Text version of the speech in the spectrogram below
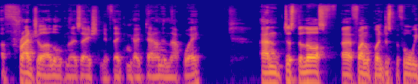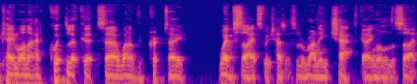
a fragile organization if they can go down in that way. And just the last uh, final point, just before we came on, I had a quick look at uh, one of the crypto websites, which has a sort of running chat going on on the side.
